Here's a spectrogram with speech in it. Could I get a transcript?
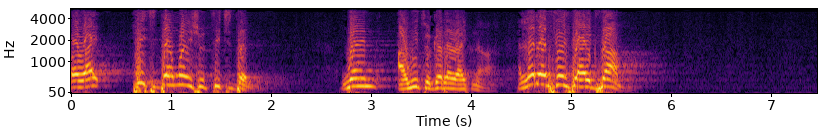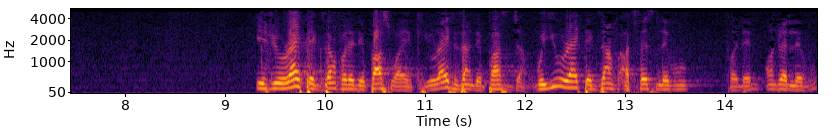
All right. Teach them when you should teach them. When are we together right now? And let them face their exam. If you write exam for them, they pass WAEC. You write exam, they pass JAMB. Will you write exam at first level for them? 100 level?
